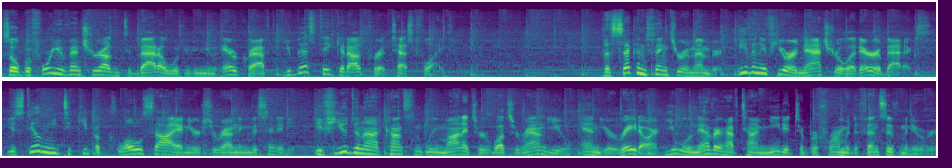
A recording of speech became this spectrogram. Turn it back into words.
So before you venture out into battle with your new aircraft, you best take it out for a test flight. The second thing to remember, even if you are natural at aerobatics, you still need to keep a close eye on your surrounding vicinity. If you do not constantly monitor what's around you and your radar, you will never have time needed to perform a defensive maneuver,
